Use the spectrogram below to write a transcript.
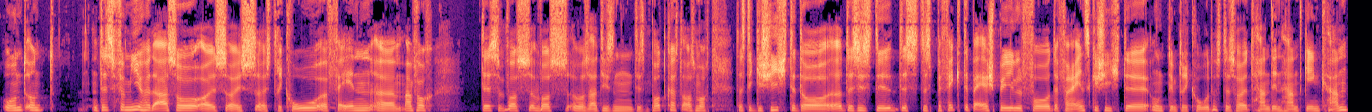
Und, und das ist für mich halt auch so als, als, als Trikot-Fan ähm, einfach das, was, was, was auch diesen, diesen Podcast ausmacht, dass die Geschichte da, äh, das ist die, das, das perfekte Beispiel von der Vereinsgeschichte und dem Trikot, dass das halt Hand in Hand gehen kann,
